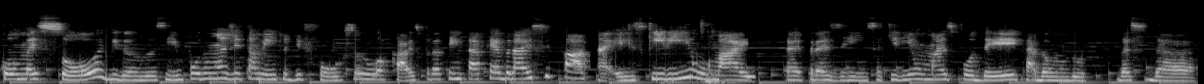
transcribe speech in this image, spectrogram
começou, digamos assim, por um agitamento de forças locais para tentar quebrar esse pacto. Né? Eles queriam mais é, presença, queriam mais poder, cada um do, das, da,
